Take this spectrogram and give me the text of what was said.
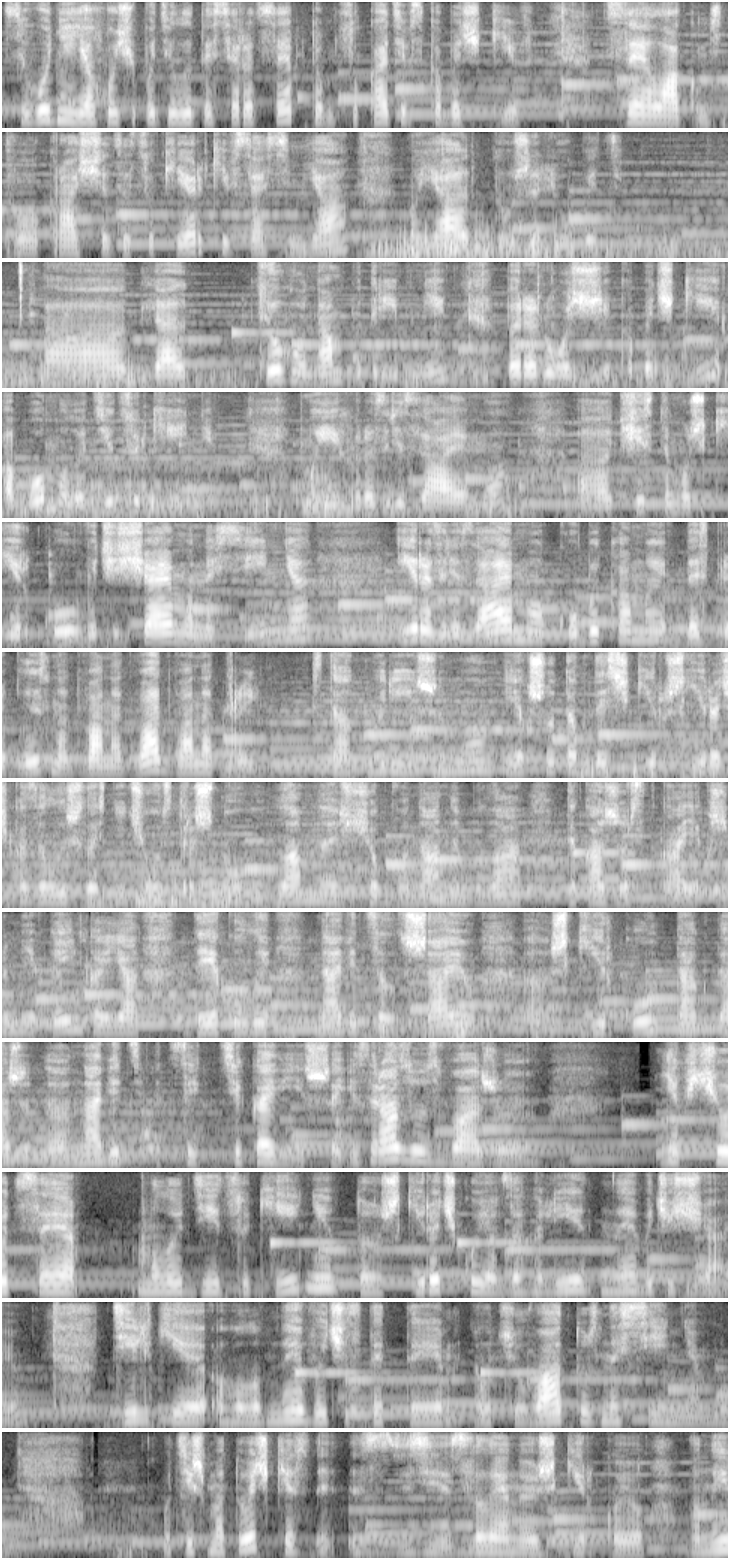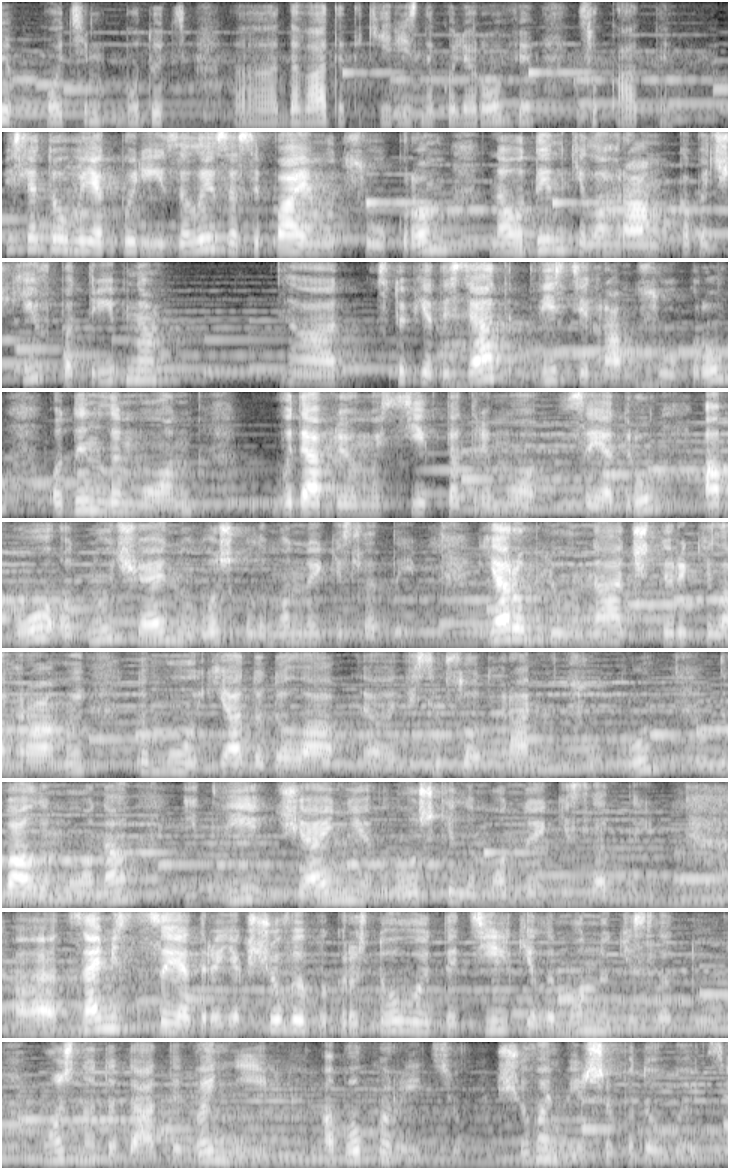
Сьогодні я хочу поділитися рецептом цукатів з кабачків. Це лакомство краще за цукерки, вся сім'я моя дуже любить. Для цього нам потрібні перерощі кабачки або молоді цукіні. Ми їх розрізаємо, чистимо шкірку, вичищаємо насіння і розрізаємо кубиками десь приблизно 2 на 2, 2 на 3. Так, ми ріжемо. Якщо там десь шкір, шкірочка залишилась, нічого страшного. Головне, щоб вона не була така жорстка. Якщо м'якенька, я деколи навіть залишаю е, шкірку, так е, навіть цікавіше. І зразу зважую. Якщо це молоді цукіні, то шкірочку я взагалі не вичищаю. Тільки головне вичистити оцю вату з насінням. Оці шматочки з, зеленою шкіркою, вони потім будуть е, давати такі різнокольорові цукати. Після того, як порізали, засипаємо цукром. На 1 кг кабачків потрібно е, 150-200 г цукру, 1 лимон, видавлюємо сік та тримо цедру або 1 чайну ложку лимонної кислоти. Я роблю на 4 кг, тому я додала е, 800 г цукру, 2 лимона і 2 чайні ложки лимонної кислоти. Е, Замість цедри, якщо ви використовуєте тільки лимонну кислоту, можна додати ваніль або корицю, що вам більше подобається.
